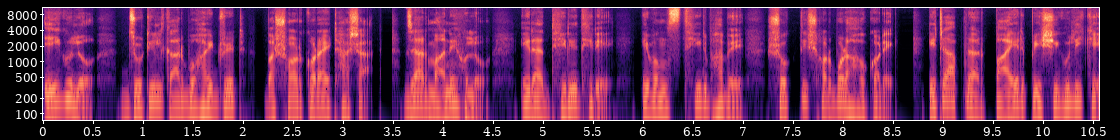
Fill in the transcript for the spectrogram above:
এইগুলো জটিল কার্বোহাইড্রেট বা শর্করায় ঠাসা, যার মানে হল এরা ধীরে ধীরে এবং স্থিরভাবে শক্তি সরবরাহ করে। এটা আপনার পায়ের পেশিগুলিকে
